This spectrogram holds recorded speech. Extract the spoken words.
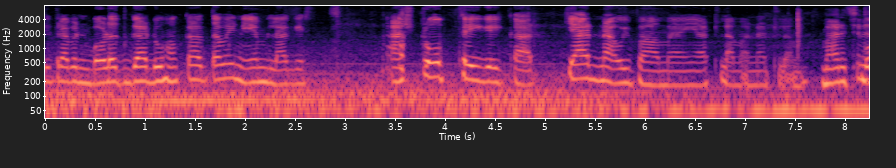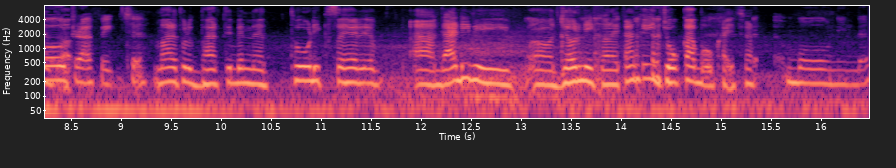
ચિત્રાબેન બળદ ગાડું હંકાવતા હોય ને એમ લાગે. આ સ્ટોપ થઈ ગઈ કાર. ક્યાર ના ઊભા અમે અહીંયા આટલામાં ને આટલામાં? મારે છે ને બહુ ટ્રાફિક છે. મારે થોડીક ભારતીબેન ને થોડીક શહેર આ ગાડીની જર્ની કરાય કારણ કે એ જોકા બહુ ખાય છે. બહુ નીંદર.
